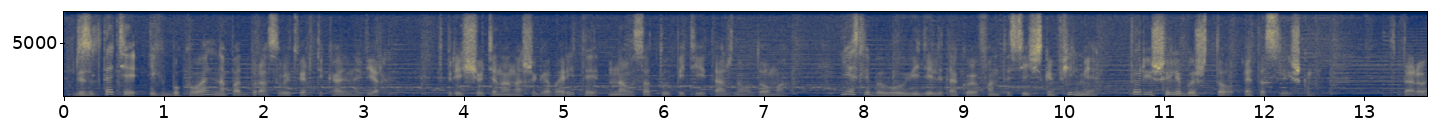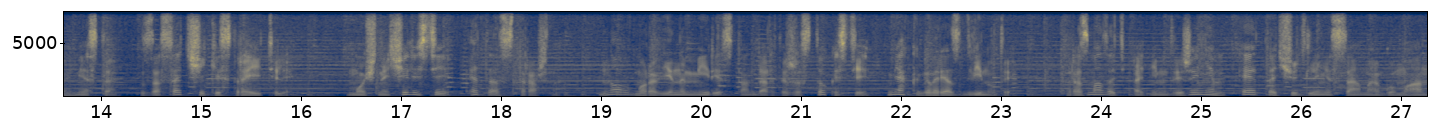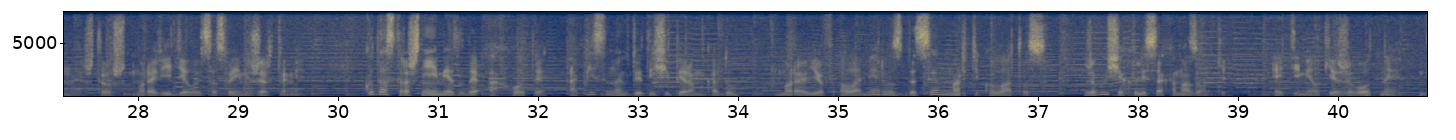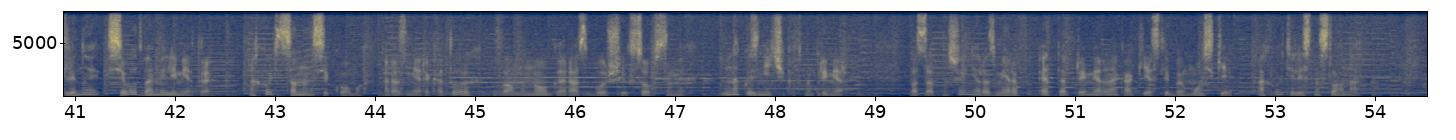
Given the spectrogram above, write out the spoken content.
В результате их буквально подбрасывает вертикально вверх – пересчете на наши габариты на высоту пятиэтажного дома. Если бы вы увидели такое в фантастическом фильме, то решили бы, что это слишком. Второе место – засадчики-строители. Мощные челюсти – это страшно. Но в муравьином мире стандарты жестокости, мягко говоря, сдвинуты. Размазать одним движением – это чуть ли не самое гуманное, что ж муравьи делают со своими жертвами – Куда страшнее методы охоты, описанных в 2001 году муравьев Аламерус десен мартикулатус, живущих в лесах Амазонки. Эти мелкие животные длиной всего 2 мм охотятся на насекомых, размеры которых во много раз больше их собственных, на кузнечиков, например. По соотношению размеров это примерно как если бы моськи охотились на слона.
